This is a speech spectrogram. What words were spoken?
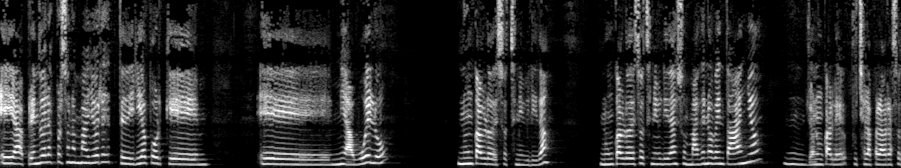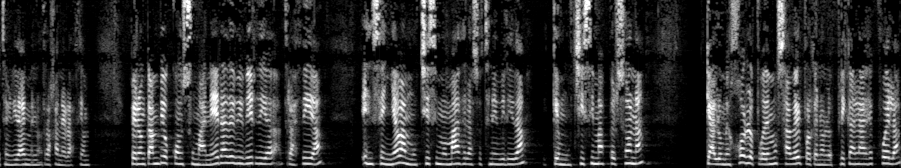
Eh, aprendo de las personas mayores, te diría porque mi abuelo nunca habló de sostenibilidad. Nunca habló de sostenibilidad en sus más de 90 años Mm, yo nunca le escuché la palabra sostenibilidad y menos regeneración. Pero en cambio, con su manera de vivir día tras día, enseñaba muchísimo más de la sostenibilidad que muchísimas personas que a lo mejor lo podemos saber porque nos lo explican las escuelas,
